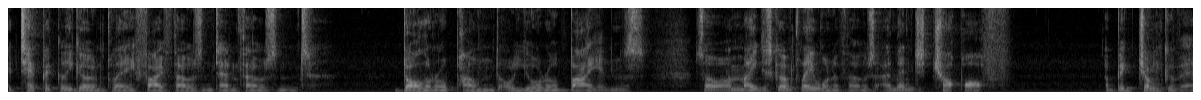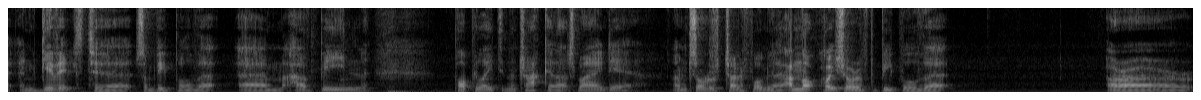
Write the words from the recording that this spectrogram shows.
I typically go and play five thousand, ten thousand dollar or pound or euro buy-ins. So I might just go and play one of those and then just chop off a big chunk of it and give it to some people that um, have been populating the tracker. That's my idea. I'm sort of trying to formulate. I'm not quite sure if the people that are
